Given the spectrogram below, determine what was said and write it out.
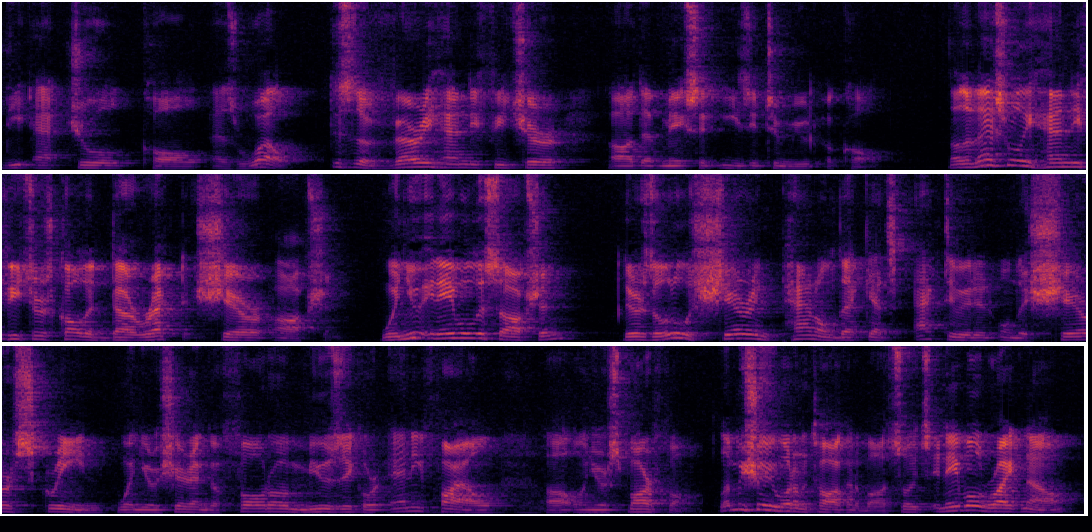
the actual call as well. This is a very handy feature uh, that makes it easy to mute a call. Now the next really handy feature is called a direct share option. When you enable this option, there's a little sharing panel that gets activated on the share screen when you're sharing a photo, music, or any file uh, on your smartphone. Let me show you what I'm talking about. So it's enabled right now.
